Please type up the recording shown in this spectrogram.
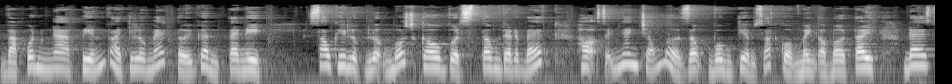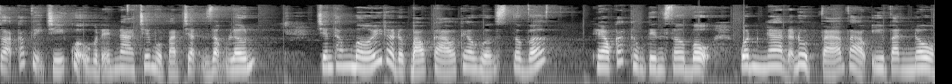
và quân Nga tiến vài km tới gần Teni. Sau khi lực lượng Moscow vượt sông Derebet, họ sẽ nhanh chóng mở rộng vùng kiểm soát của mình ở bờ Tây, đe dọa các vị trí của Ukraine trên một mặt trận rộng lớn. Chiến thắng mới đã được báo cáo theo hướng Stavert. Theo các thông tin sơ bộ, quân Nga đã đột phá vào Ivano,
